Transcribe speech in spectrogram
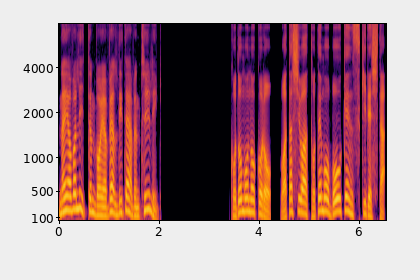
När jag 子供の頃、私はとても冒険好きでした。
